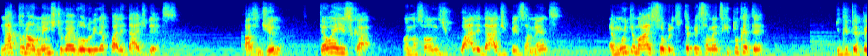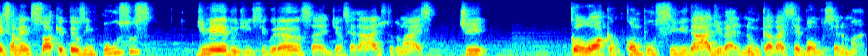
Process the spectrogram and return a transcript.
naturalmente tu vai evoluir a qualidade deles. Faz sentido? Então é isso, cara. Quando nós falamos de qualidade de pensamentos, é muito mais sobre tu ter pensamentos que tu quer ter, do que ter pensamentos só que os teus impulsos de medo, de insegurança e de ansiedade e tudo mais te colocam. Compulsividade, velho, nunca vai ser bom pro ser humano.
